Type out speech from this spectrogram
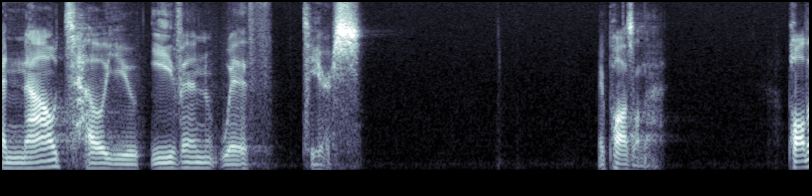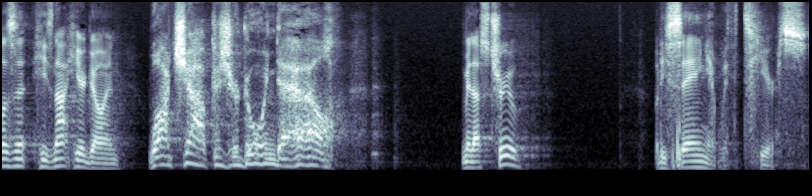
and now tell you even with tears. Let pause on that. Paul doesn't, he's not here going, watch out because you're going to hell. I mean, that's true but he's saying it with tears.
